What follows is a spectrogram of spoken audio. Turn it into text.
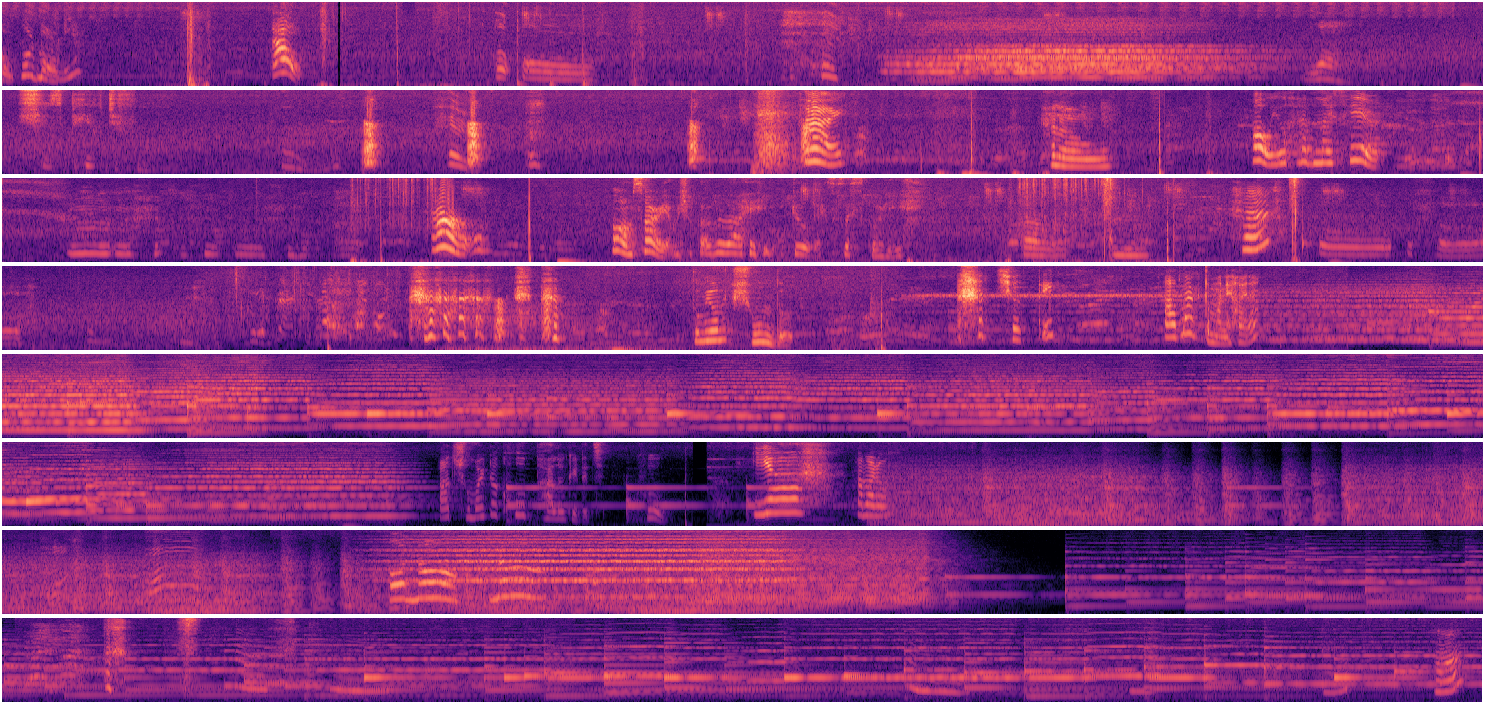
Hello, good morning. Ow! Oh, oh. Wow. She's beautiful. Oh. Hello. Hi. Hello. Oh, you have nice hair. Oh, Oh, I'm sorry. আমি সকালবেলায় একটু exercise করি huh? তুমি অনেক সুন্দর। সত্যি? আমার তো মনে হয় না। আজ সময়টা খুব ভালো কেটেছে খুব। ইয়া আমারও। Oh हाँ?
